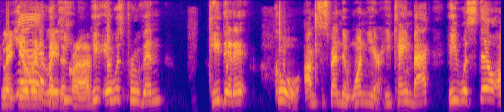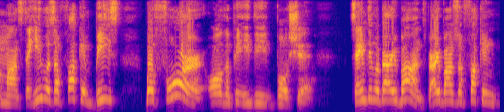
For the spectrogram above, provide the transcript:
Like he already paid the crime. he it was proven. He did it. Cool. I'm suspended one year. He came back. He was still a monster. He was a fucking beast before all the PED bullshit. Same thing with Barry Bonds. Barry Bonds was a fucking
